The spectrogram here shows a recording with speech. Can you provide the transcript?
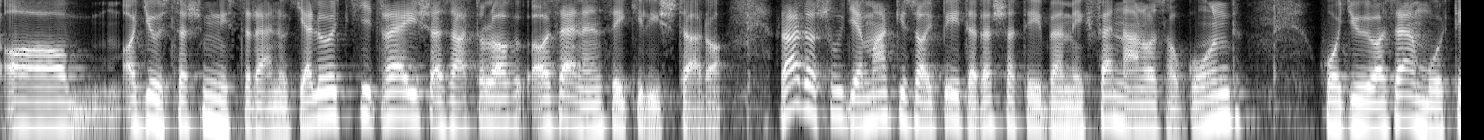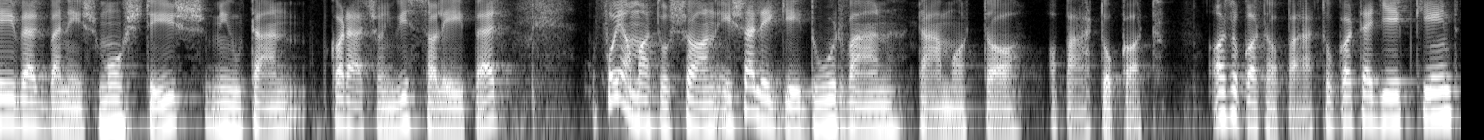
a, a győztes miniszterelnök jelöltjére és ezáltal az ellenzéki listára. Ráadásul ugye Márkizaj Péter esetében még fennáll az a gond, hogy ő az elmúlt években és most is, miután karácsony visszalépett, folyamatosan és eléggé durván támadta a pártokat. Azokat a pártokat egyébként,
